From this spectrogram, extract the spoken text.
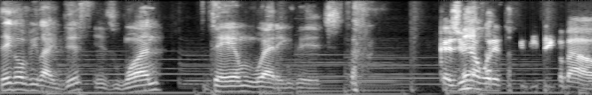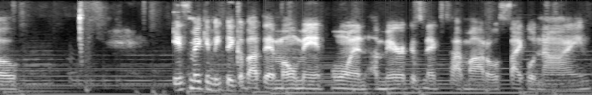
They're gonna be like, this is one damn wedding, bitch. Because you know what it's making me think about. It's making me think about that moment on America's Next Top Model, Cycle Nine,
